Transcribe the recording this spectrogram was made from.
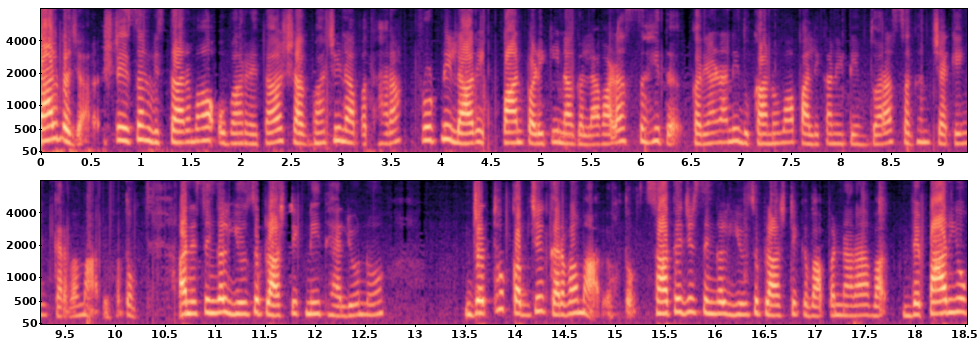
લાલ બજાર સ્ટેશન વિસ્તારમાં ઊભા રહેતા શાકભાજીના પથારા, ફ્રૂટની લારી, પાન પડીકીના ગલ્લાવાળા સહિત કરિયાણાની દુકાનોમાં પાલિકાની ટીમ દ્વારા સઘન ચેકિંગ કરવામાં આવ્યું હતું અને સિંગલ યુઝ પ્લાસ્ટિકની થેલીઓનો જથ્થો કબજે કરવામાં આવ્યો હતો. સાથે જ સિંગલ યુઝ પ્લાસ્ટિક વાપરનારા વેપારીઓ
